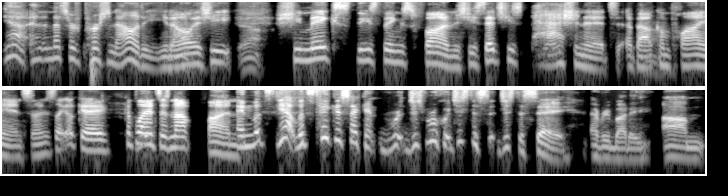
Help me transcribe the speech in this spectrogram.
Yeah, and, and that's her personality, you know. and She Yeah. she makes these things fun. She said she's passionate about Yeah. compliance, and I'm just like, okay, compliance is not fun. and let's yeah let's take a second just real quick just to just to say everybody um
